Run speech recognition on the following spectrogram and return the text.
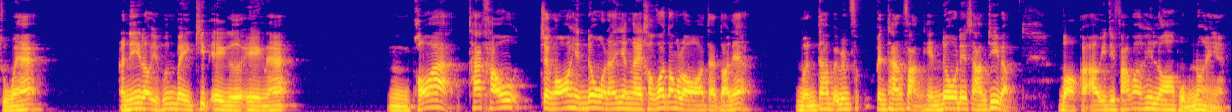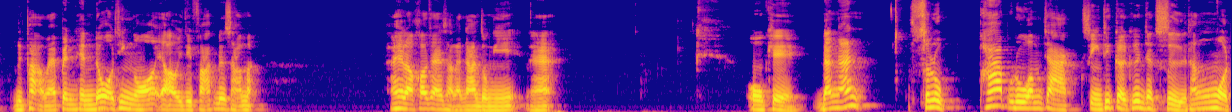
ถูกไหมฮะ อันนี้เราอย่าเพิ่งไปคิดเองเออเองนะฮะเพราะว่าถ้าเขาจะง้อเฮนโดนะยังไงเขาก็ต้องรอ แต่ตอนเนี้ยเหมือนทำเป็นเป็นทางฝั่งเฮนโดด้วยซ้ำที่แบบ บอกกับเอาอิติฟักว่าให้รอผมหน่อยอะนึกภาพไหมเป็นเฮนโดที่ง้อเอาอิติฟักด้วยซ้ำอะให้เราเข้าใจสถานการณ์ตรงนี้นะฮะโอเค ดังนั้นสรุป ภาพรวมจากสิ่งที่เกิดขึ้นจากสื่อทั้งหมด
